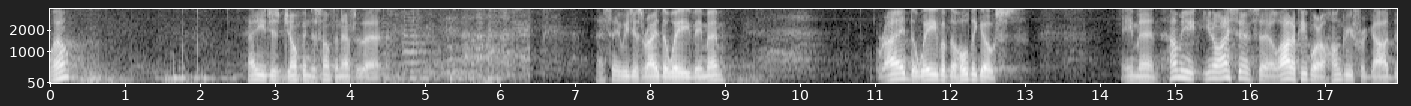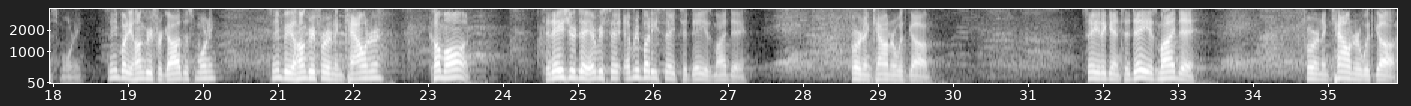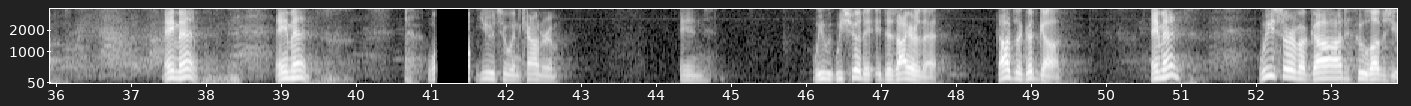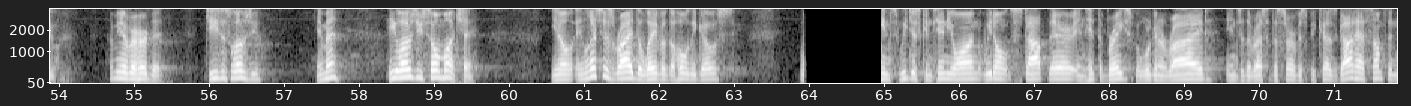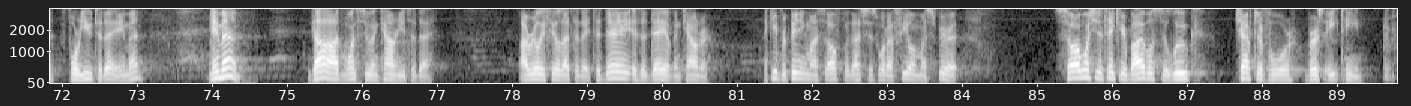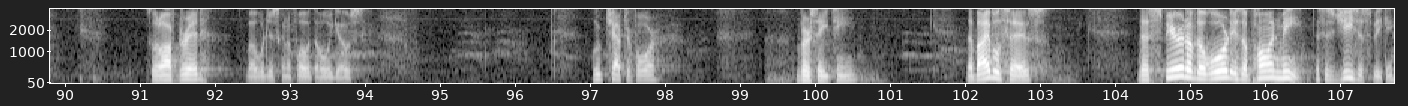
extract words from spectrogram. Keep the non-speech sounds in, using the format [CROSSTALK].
Well, how do you just jump into something after that? I say we just ride the wave. Amen. Ride the wave of the Holy Ghost. Amen. How many, you know, I sense a lot of people are hungry for God this morning. Is anybody hungry for God this morning? Is anybody hungry for an encounter? Come on. Today's your day. Every say, everybody say, Today is my day for an encounter with God. Say it again. Today is my day for an encounter with God. Amen. Amen. Want you to encounter Him. And we, we should desire that. God's a good God. Amen. We serve a God who loves you. Have you ever heard that? Jesus loves you. Amen. He loves you so much. You know, and let's just ride the wave of the Holy Ghost. Means we just continue on. We don't stop there and hit the brakes, but we're going to ride into the rest of the service because God has something for you today. Amen. Amen. God wants to encounter you today. I really feel that today. Today is a day of encounter. I keep repeating myself, but that's just what I feel in my spirit. So I want you to take your Bibles to Luke chapter 4, verse 18. It's a little off grid, but we're just going to flow with the Holy Ghost. Luke chapter 4, verse 18. The Bible says, The Spirit of the Lord is upon me. This is Jesus speaking.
